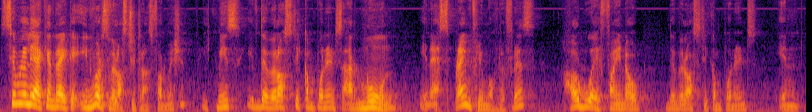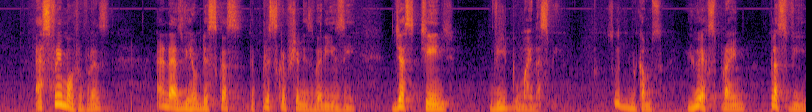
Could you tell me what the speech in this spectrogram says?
Similarly, I can write a inverse velocity transformation. It means, if the velocity components are known in S prime frame of reference, how do I find out the velocity components in S frame of reference? And as we have discussed, the prescription is very easy. Just change v to minus v. So, it becomes u x prime plus v,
